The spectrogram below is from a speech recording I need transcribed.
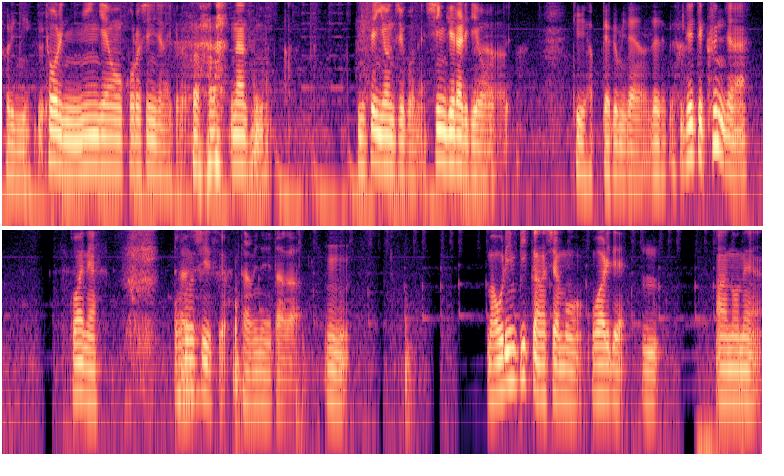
う取りに行く。通りに人間を殺しにじゃないけど。なんつうの？2045年シンギュラリティが起こって。T800 みたいなの出てくる。出てくんじゃない？怖いね。恐ろしいですよ、ターミネーターが。うん。まあオリンピックの話はもう終わりで。うんあのね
